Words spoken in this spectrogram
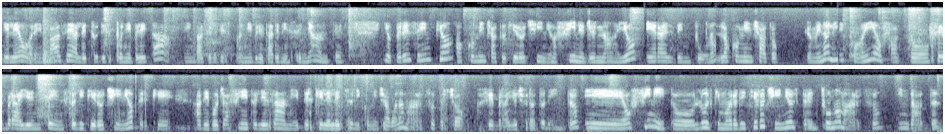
e le ore in base alle tue disponibilità, in base alle disponibilità dell'insegnante. Io per esempio ho cominciato tirocinio a fine gennaio, era il 21, l'ho cominciato più o meno lì. E poi ho fatto un febbraio intenso di tirocinio perché avevo già finito gli esami perché le lezioni cominciavano a marzo, perciò a febbraio ci ho dato dentro. E ho finito l'ultimo ora di tirocinio il 31 marzo in DAD.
